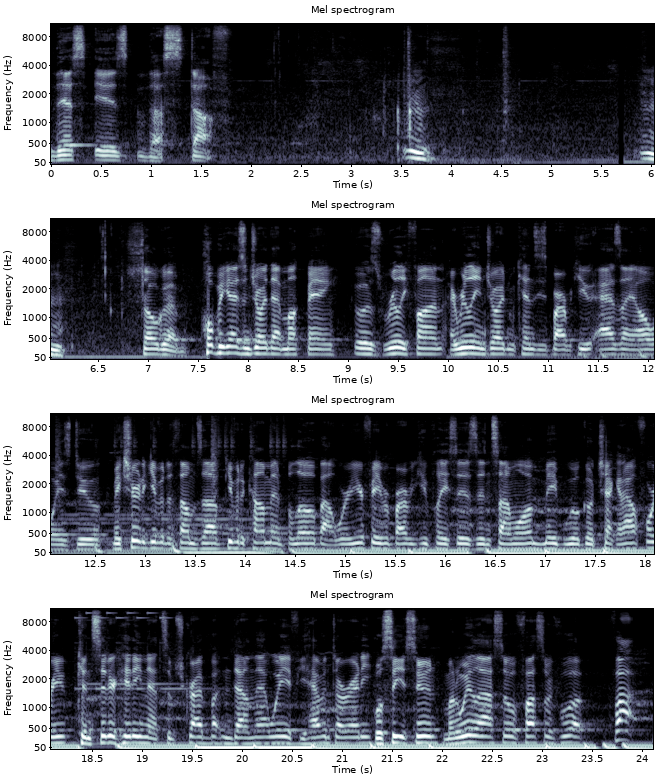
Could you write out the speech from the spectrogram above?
this is the stuff. Mmm. Mmm so good. Hope you guys enjoyed that mukbang. It was really fun. I really enjoyed Mackenzie's barbecue as I always do. Make sure to give it a thumbs up. Give it a comment below about where your favorite barbecue place is in Samoa. Maybe we'll go check it out for you. Consider hitting that subscribe button down that way if you haven't already. We'll see you soon. Manuela Aso Fa.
